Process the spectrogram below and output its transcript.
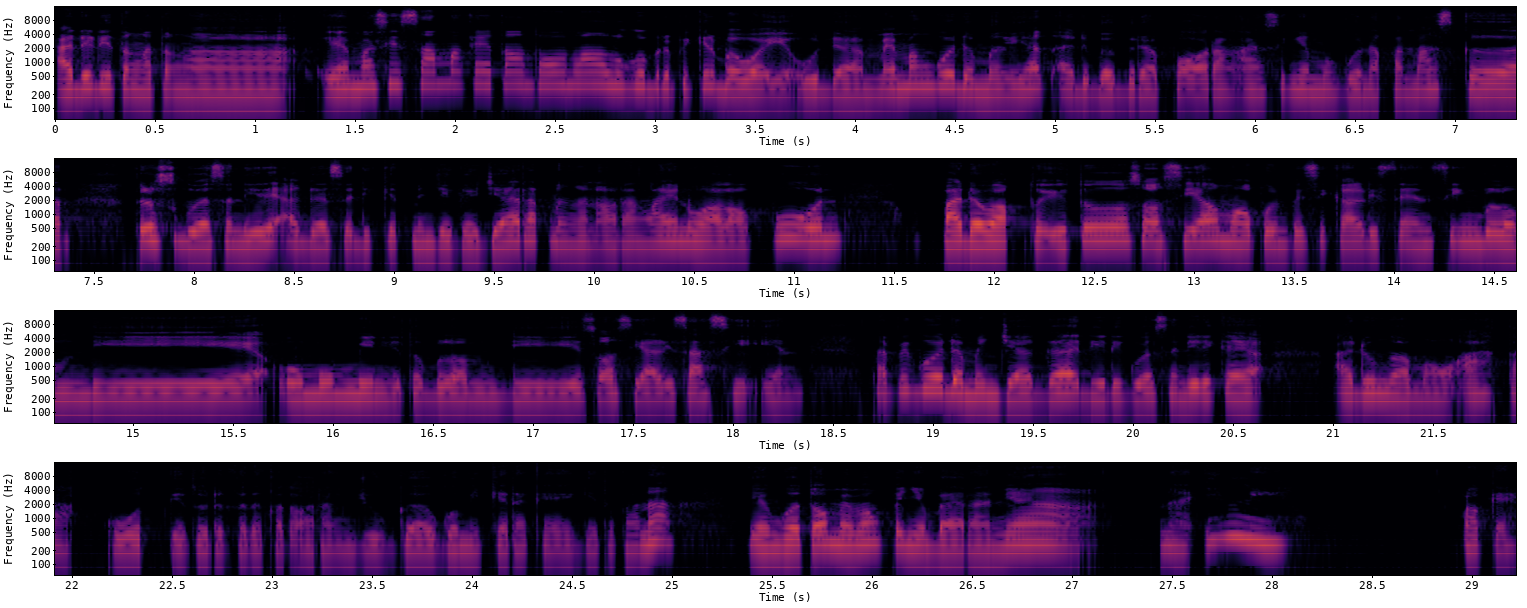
ada di tengah-tengah ya masih sama kayak tahun-tahun lalu gue berpikir bahwa ya udah memang gue udah melihat ada beberapa orang asing yang menggunakan masker terus gue sendiri agak sedikit menjaga jarak dengan orang lain walaupun pada waktu itu sosial maupun physical distancing belum diumumin gitu, belum disosialisasiin. Tapi gue udah menjaga diri gue sendiri kayak, aduh nggak mau ah takut gitu dekat-dekat orang juga. Gue mikirnya kayak gitu karena yang gue tau memang penyebarannya, nah ini, oke, okay,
